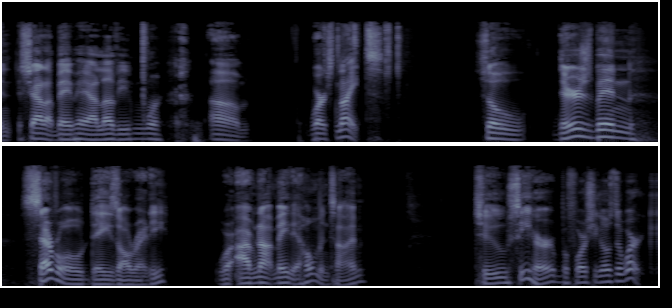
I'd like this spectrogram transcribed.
And shout out, babe. Hey, I love you. Um, works nights. So there's been several days already where I've not made it home in time to see her before she goes to work.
